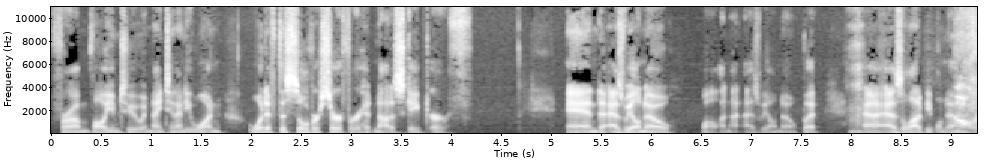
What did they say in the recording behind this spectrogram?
from Volume Two in nineteen ninety one. What if the Silver Surfer had not escaped Earth? And as we all know, well, not as we all know, but uh, as a lot of people know,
